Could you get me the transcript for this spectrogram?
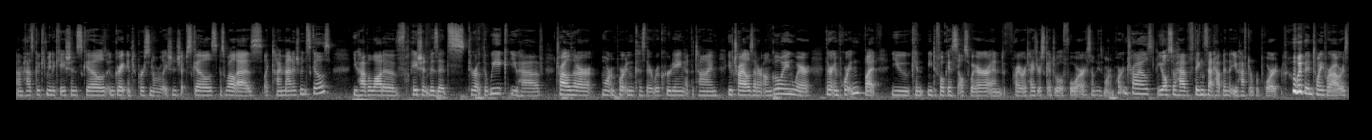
um, has good communication skills, and great interpersonal relationship skills, as well as like time management skills. You have a lot of patient visits throughout the week. You have trials that are more important because they're recruiting at the time. You have trials that are ongoing where they're important, but you can need to focus elsewhere and prioritize your schedule for some of these more important trials. You also have things that happen that you have to report within 24 hours,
